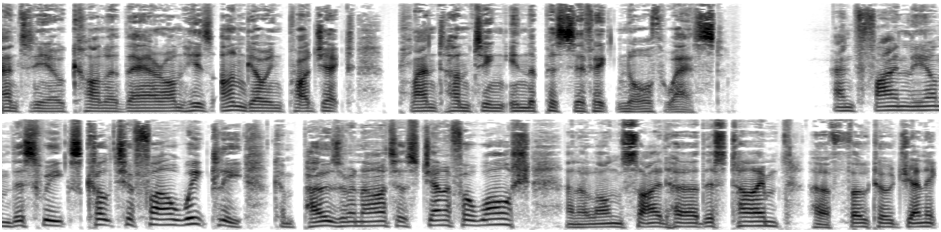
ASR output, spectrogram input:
Anthony O'Connor there on his ongoing project, Plant Hunting in the Pacific Northwest. And finally, on this week's Culture File Weekly, composer and artist Jennifer Walshe, and alongside her this time, her photogenic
